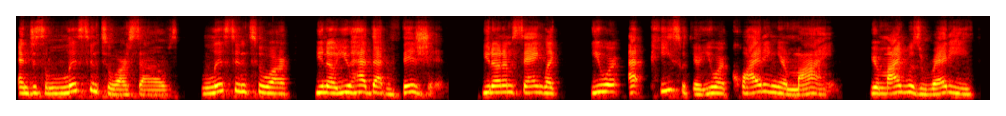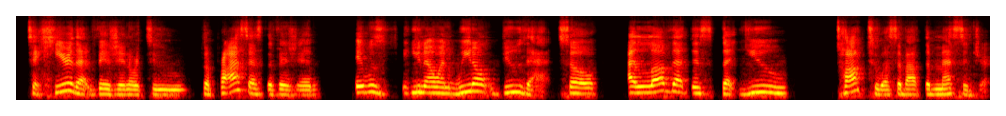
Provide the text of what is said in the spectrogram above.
and just listen to ourselves, listen to our you know, you had that vision. You know what I'm saying? Like you were at peace with your, you were quieting your mind. Your mind was ready to hear that vision or to to process the vision. It was, you know, and we don't do that. So I love that this that you talk to us about the messenger.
